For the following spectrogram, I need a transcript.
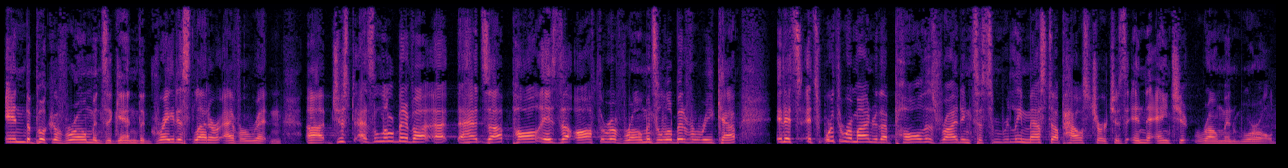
in the book of Romans again, the greatest letter ever written. Uh, just as a little bit of a, a, heads up, Paul is the author of Romans, a little bit of a recap. And it's, it's worth a reminder that Paul is writing to some really messed up house churches in the ancient Roman world.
